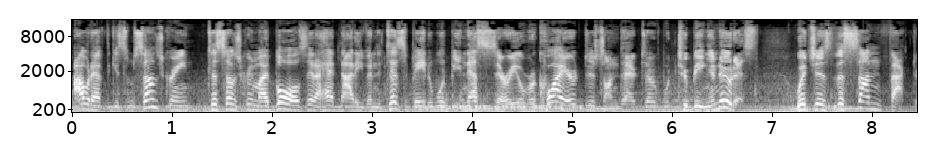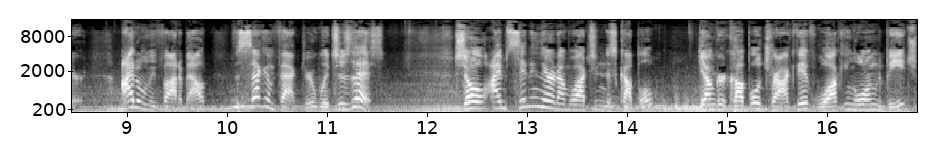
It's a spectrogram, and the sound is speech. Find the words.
I would have to get some sunscreen to sunscreen my balls that I had not even anticipated would be necessary or required to, sun, to, to being a nudist, which is the sun factor. I'd only thought about the second factor, which is this. So I'm sitting there and I'm watching this couple, younger couple, attractive, walking along the beach.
